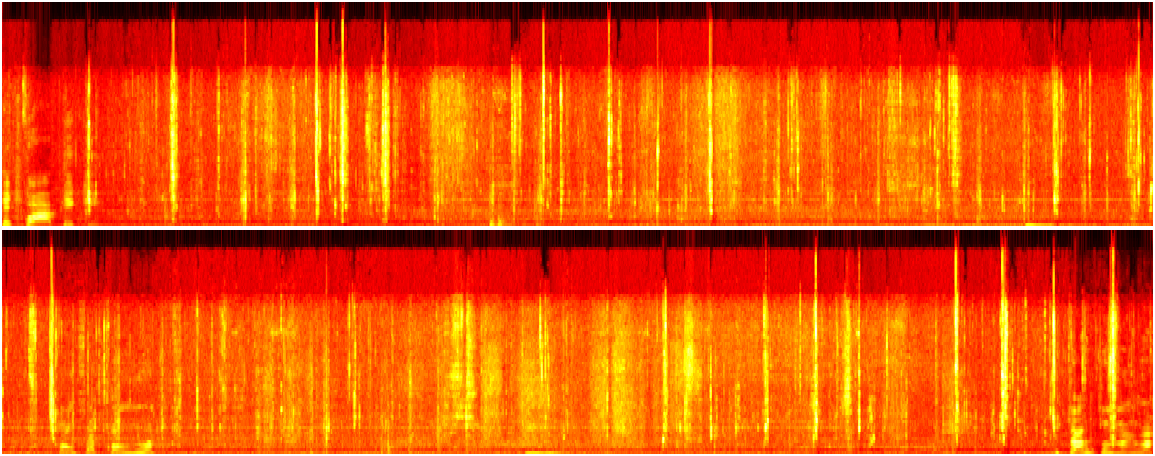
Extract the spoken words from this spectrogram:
เผ็ดกว่าพริกอีกสับของนัวจ้างตัวไหนวะ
